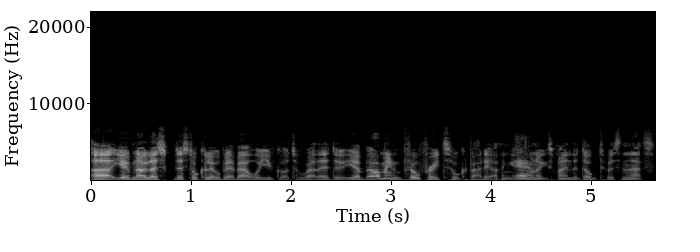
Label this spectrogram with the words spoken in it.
Uh, yeah, no, let's let's talk a little bit about what you've got to talk about there, do it. Yeah, but I mean, feel free to talk about it. I think if you want to explain the dog to us, then that's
